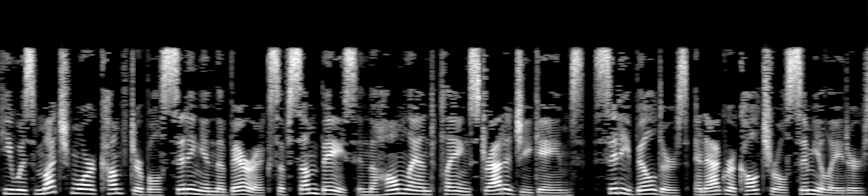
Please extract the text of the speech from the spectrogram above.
He was much more comfortable sitting in the barracks of some base in the homeland playing strategy games, city builders, and agricultural simulators.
